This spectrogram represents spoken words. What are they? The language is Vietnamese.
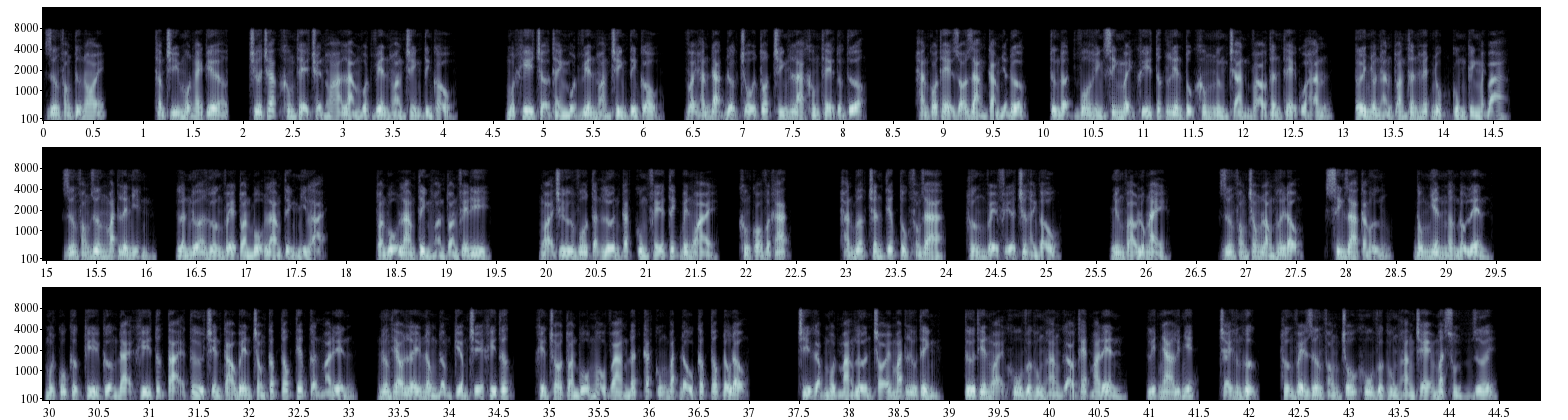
Dương phóng tự nói, thậm chí một ngày kia, chưa chắc không thể chuyển hóa làm một viên hoàn chỉnh tinh cầu. Một khi trở thành một viên hoàn chỉnh tinh cầu, vậy hắn đạt được chỗ tốt chính là không thể tưởng tượng. Hắn có thể rõ ràng cảm nhận được, từng đợt vô hình sinh mệnh khí tức liên tục không ngừng tràn vào thân thể của hắn, tới nhuần hắn toàn thân huyết nhục cùng kinh mạch ba. Dương phóng dương mắt lên nhìn, lần nữa hướng về toàn bộ lam tỉnh nhìn lại toàn bộ lam tỉnh hoàn toàn phê đi ngoại trừ vô tận lớn cắt cùng phế tích bên ngoài không có vật khác hắn bước chân tiếp tục phóng ra hướng về phía trước hành tấu nhưng vào lúc này dương phóng trong lòng hơi động sinh ra cảm ứng đông nhiên ngẩng đầu lên một cỗ cực kỳ cường đại khí tức tại từ trên cao bên trong cấp tốc tiếp cận mà đến nương theo lấy nồng đậm kiểm chế khí tức khiến cho toàn bộ màu vàng đất cắt cũng bắt đầu cấp tốc đấu động chỉ gặp một mảng lớn chói mắt lưu tỉnh từ thiên ngoại khu vực hung hăng gào thét mà đen lít nha lít nhít cháy hương thực hướng về dương phóng chỗ khu vực hung hăng che mất xuống dưới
